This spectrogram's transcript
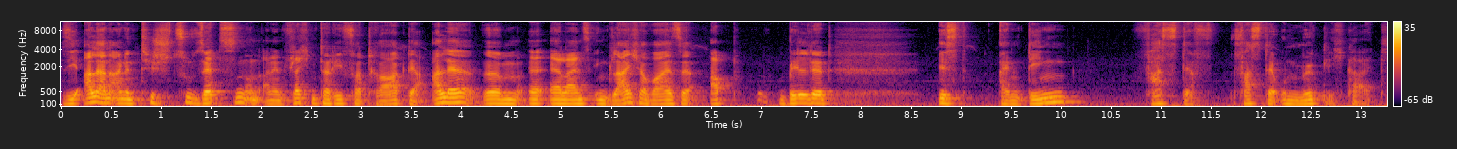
Sie alle an einen Tisch zu setzen und einen Flächentarifvertrag, der alle ähm, Airlines in gleicher Weise abbildet, ist ein Ding fast der, fast der Unmöglichkeit.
